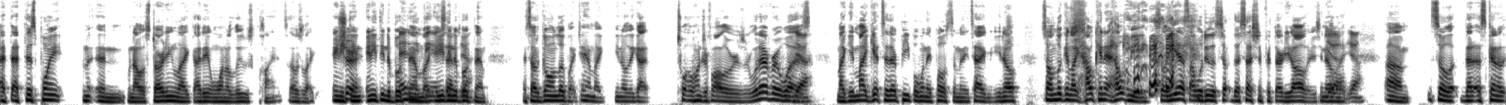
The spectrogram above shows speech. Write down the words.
at at this point and when I was starting, like I didn't want to lose clients. I was like anything Sure. anything to book them, like Anything anything to except, book them. And so I'd go and look like, damn, like you know they got 1,200 followers or whatever it was. Yeah. Like it might get to their people when they post them and they tag me, you know. So I'm looking like, how can it help me? so yes, I will do the, the session for thirty dollars, you know. yeah. like, yeah. um, so that's kind of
